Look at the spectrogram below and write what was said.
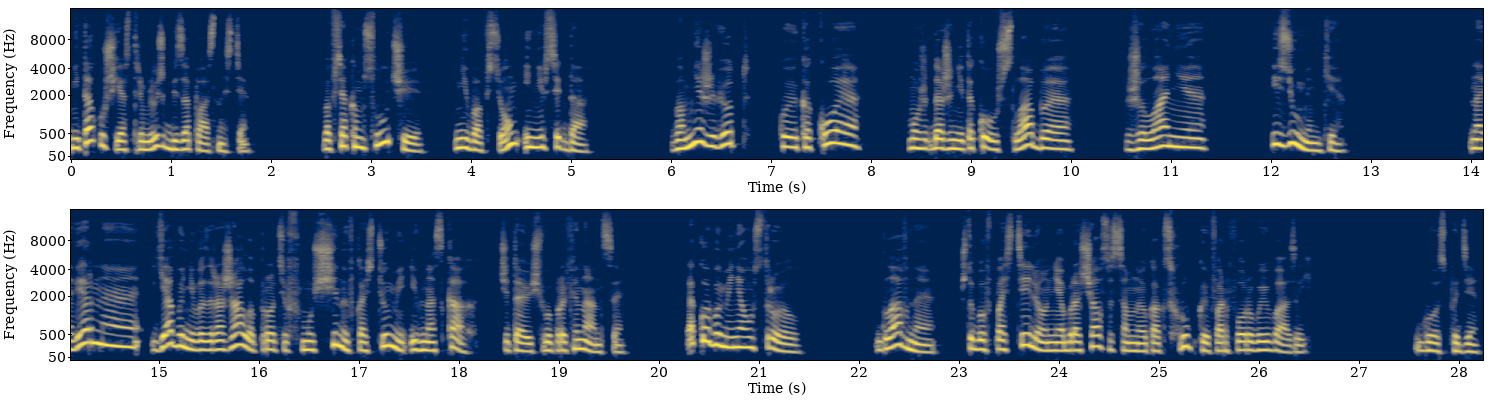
не так уж я стремлюсь к безопасности. Во всяком случае, не во всем и не всегда. Во мне живет кое-какое, может, даже не такое уж слабое, желание изюминки. Наверное, я бы не возражала против мужчины в костюме и в носках, читающего про финансы. Такой бы меня устроил. Главное, чтобы в постели он не обращался со мной, как с хрупкой фарфоровой вазой. Господи,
